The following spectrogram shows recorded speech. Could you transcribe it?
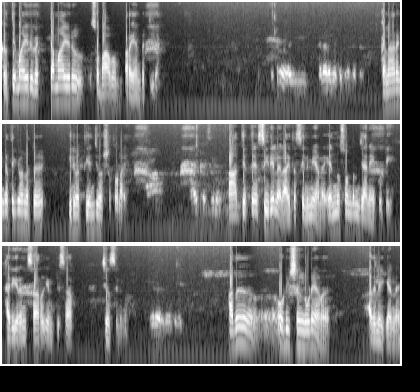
കൃത്യമായൊരു വ്യക്തമായൊരു സ്വഭാവം പറയാൻ പറ്റില്ല. കലാരംഗത്തേക്ക് വന്നിട്ട് ഇരുപത്തിയഞ്ച് വർഷത്തോളായി. ആദ്യത്തെ സീരിയൽ അല്ല ആദ്യത്തെ സിനിമയാണ് Ennu Swantham Janakikutty Hariharan sir M T sir ചെയ്ത സിനിമ അത് ഓഡീഷനിലൂടെയാണ് അതിലേക്ക് തന്നെ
